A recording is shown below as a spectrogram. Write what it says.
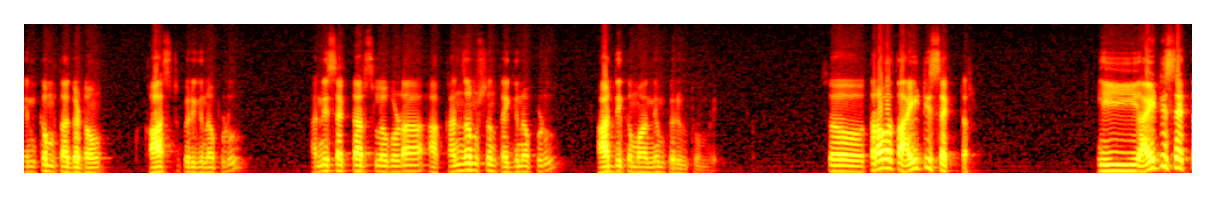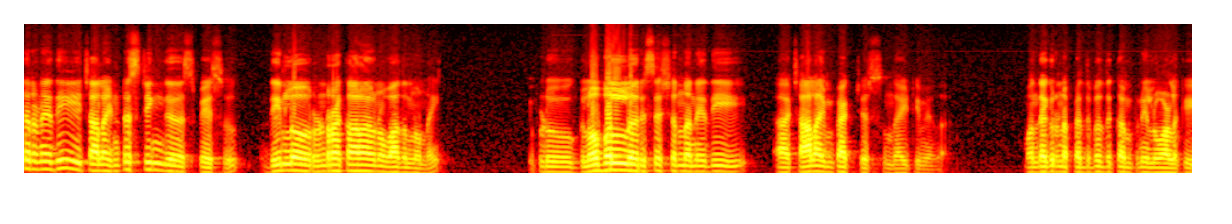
ఇన్కమ్ తగ్గటం కాస్ట్ పెరిగినప్పుడు అన్ని సెక్టార్స్లో కూడా ఆ కన్జంప్షన్ తగ్గినప్పుడు ఆర్థిక మాంద్యం పెరుగుతుంది. సో తర్వాత ఐటీ సెక్టర్ ఈ ఐటీ సెక్టర్ అనేది చాలా ఇంట్రెస్టింగ్ స్పేస్ uh, దీనిలో రెండు రకాలైన వాదనలు ఉన్నాయి. ఇప్పుడు గ్లోబల్ రిసెషన్ అనేది చాలా ఇంపాక్ట్ చేస్తుంది ఐటీ మీద. మన దగ్గర ఉన్న పెద్ద పెద్ద కంపెనీలు వాళ్ళకి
